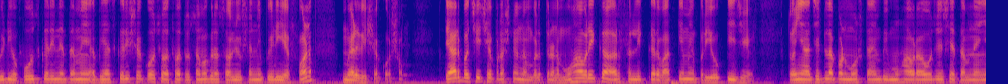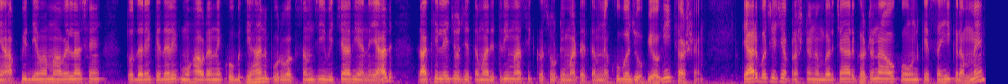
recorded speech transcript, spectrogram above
વીડિયો પોઝ કરીને તમે અભ્યાસ કરી શકો છો અથવા તો સમગ્ર સોલ્યુશનની પીડીએફ પણ મેળવી શકો છો. ત્યાર પછી છે પ્રશ્ન નંબર ત્રણ. મુહાવરે કા અર્થ લીખકર વાક્ય મેં પ્રયોગ કીજીએ તો અહીંયા જેટલા પણ મોસ્ટ આઈમપી મુહાવરાઓ જે છે તમને અહીંયા આપી દેવામાં આવેલા છે, તો દરેકે દરેક મુહાવરાને ખૂબ ધ્યાનપૂર્વક સમજી, વિચારી અને યાદ રાખી લેજો જે તમારી ત્રિમાસિક કસોટી માટે તમને ખૂબ જ ઉપયોગી થશે. ત્યાર પછી છે પ્રશ્ન નંબર ચાર, ઘટનાઓ કો ઉનકે સહી ક્રમ મેં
